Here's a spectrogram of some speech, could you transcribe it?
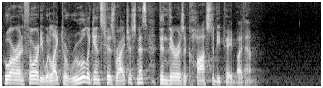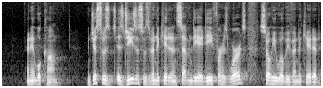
who are in authority would like to rule against his righteousness, then there is a cost to be paid by them. And it will come. And just as, as Jesus was vindicated in 70 AD for his words, so he will be vindicated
